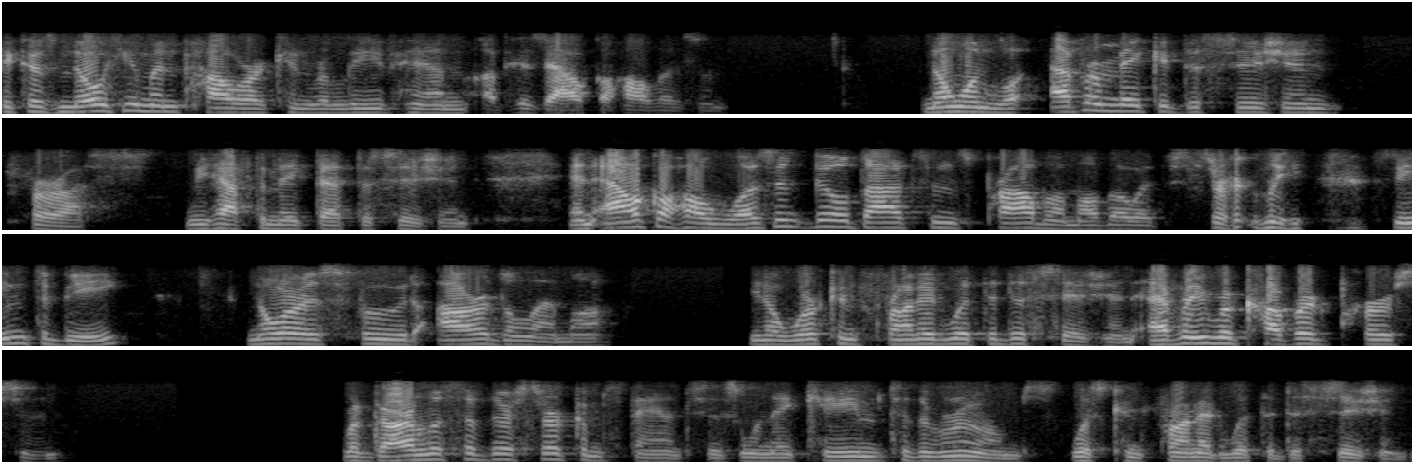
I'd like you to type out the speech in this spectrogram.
Because no human power can relieve him of his alcoholism. No one will ever make a decision for us. We have to make that decision. And alcohol wasn't Bill Dotson's problem, although it certainly seemed to be, nor is food our dilemma you know, we're confronted with the decision. Every recovered person, regardless of their circumstances, when they came to the rooms, was confronted with the decision.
